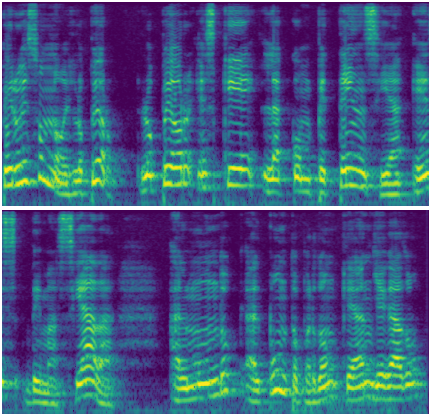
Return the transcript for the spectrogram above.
Pero eso no es lo peor. Lo peor es que la competencia es demasiada al mundo, al punto, perdón, que han llegado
